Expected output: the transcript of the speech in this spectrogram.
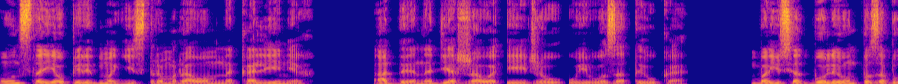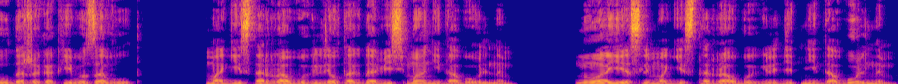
он стоял перед магистром Раом на коленях, а Дэна держала Эйджел у его затылка. Боюсь, от боли он позабыл даже, как его зовут. Магистр Рау выглядел тогда весьма недовольным. Ну а если магистр Рау выглядит недовольным,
